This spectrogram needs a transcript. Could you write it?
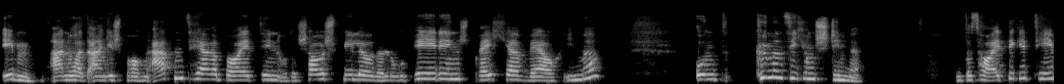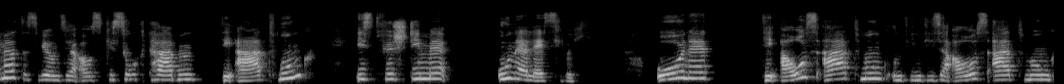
eben, Arno hat angesprochen, Atemtherapeutin oder Schauspieler oder Logopädin, Sprecher, wer auch immer, und kümmern sich um Stimme. Und das heutige Thema, das wir uns ja ausgesucht haben, die Atmung, ist für Stimme unerlässlich. Ohne die Ausatmung und in dieser Ausatmung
